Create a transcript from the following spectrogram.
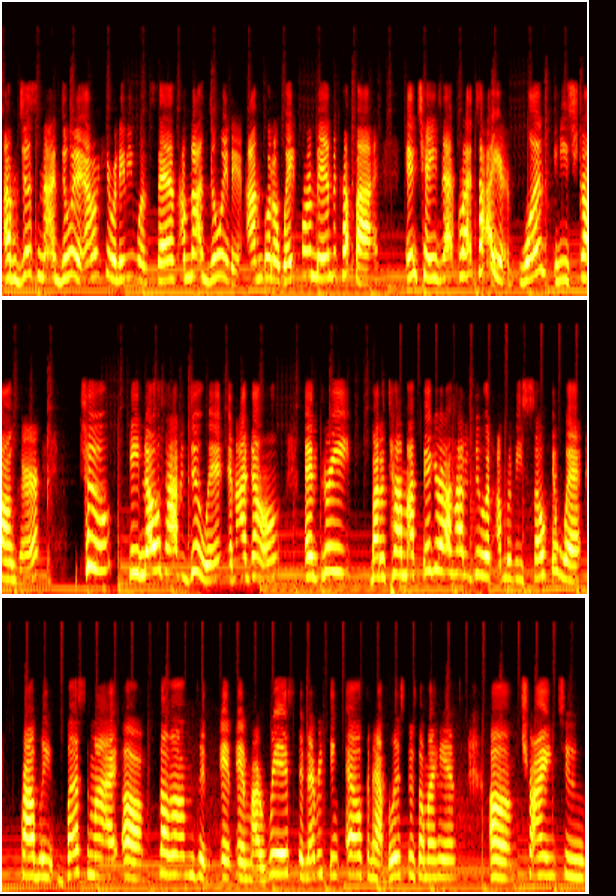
I'm just not doing it. I don't care what anyone says. I'm not doing it. I'm going to wait for a man to come by and change that flat tire. One, he's stronger. Two, he knows how to do it, and I don't. And three, by the time I figure out how to do it, I'm going to be soaking wet, probably bust my um, thumbs and, and, and my wrist and everything else, and have blisters on my hands, um, trying to,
